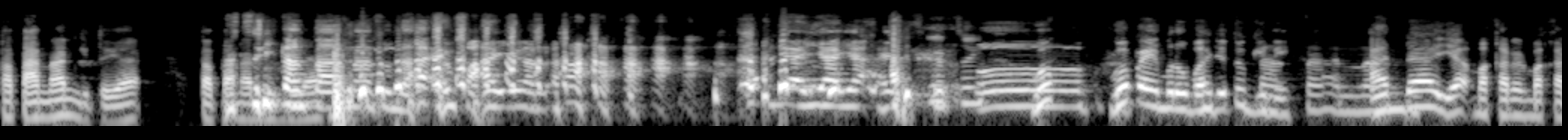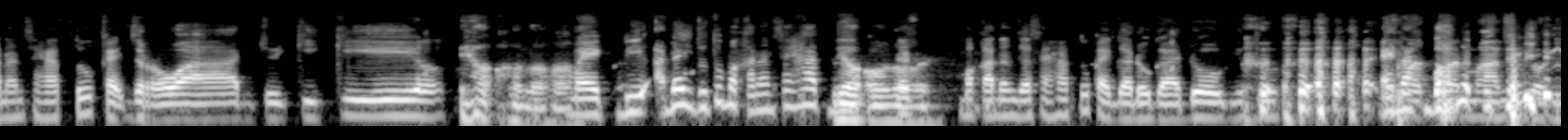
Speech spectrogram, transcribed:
tatanan gitu ya tatanan si tatanan sudah empire. Iya iya iya. Oh. Gue pengen berubah aja tuh gini. Tatanan. Anda ya makanan-makanan sehat tuh kayak jeroan, cuy kikil. Ya Allah. di ada itu tuh makanan sehat. Ya Allah. Dan makanan gak sehat tuh kayak gado-gado gitu. Enak banget mana kalau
